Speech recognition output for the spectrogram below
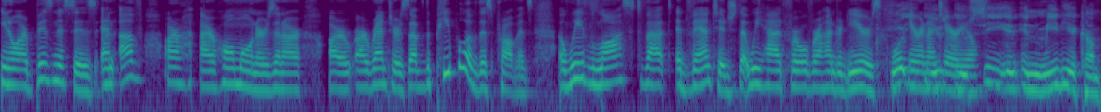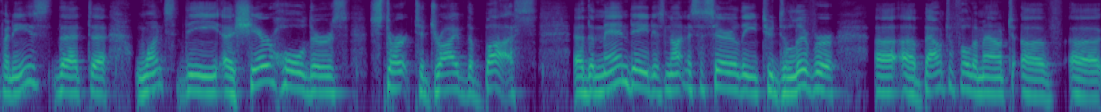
you know our businesses and of our our homeowners and our our, our renters of the people of this province. Uh, we've lost that advantage that we had for over 100 years here in you, Ontario. You see in, in media companies that uh, once the uh, shareholders start to drive the bus, uh, the mandate is not necessarily to deliver. Uh, a bountiful amount of uh,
